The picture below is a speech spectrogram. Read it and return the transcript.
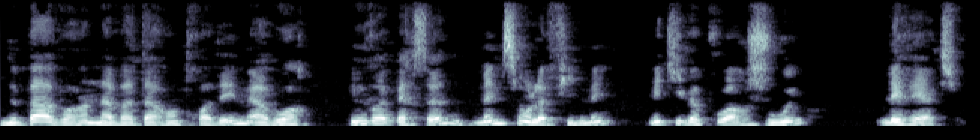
Ne pas avoir un avatar en 3D, mais avoir une vraie personne, même si on l'a filmé, mais qui va pouvoir jouer les réactions.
